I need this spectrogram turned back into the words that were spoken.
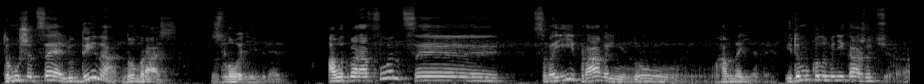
Тому що це людина, ну мразь, злодій, блядь. А от марафон це свої правильні, ну, гавнаєди. І тому, коли мені кажуть, «Е,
